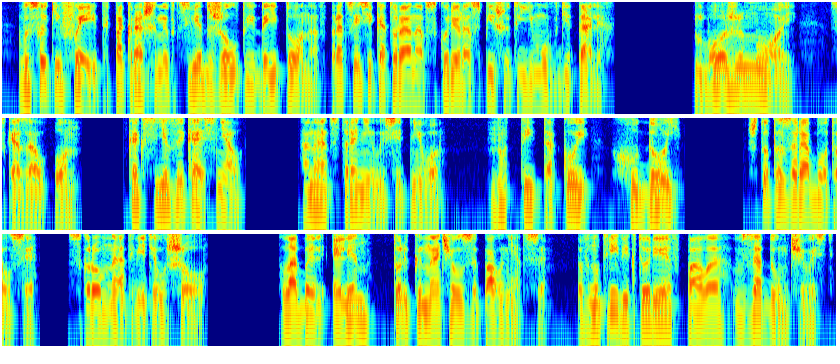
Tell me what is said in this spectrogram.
— высокий фейт, покрашенный в цвет желтой Дейтона, в процессе которой она вскоре распишет ему в деталях. «Боже мой!» — сказал он. «Как с языка снял». Она отстранилась от него. «Но ты такой худой!» что-то заработался», — скромно ответил Шоу. Лабель Элен только начал заполняться. Внутри Виктория впала в задумчивость.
